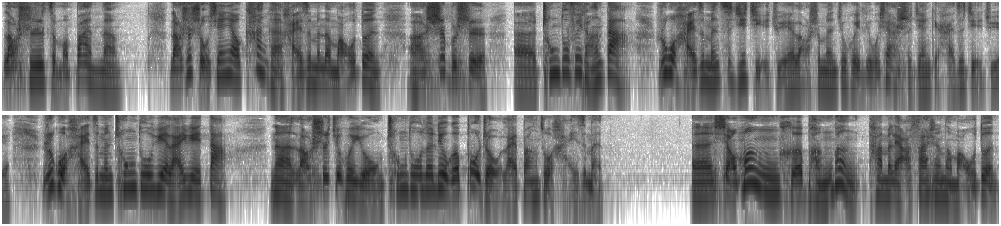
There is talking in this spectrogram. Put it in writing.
老师怎么办呢？老师首先要看看孩子们的矛盾啊，是不是呃冲突非常大？如果孩子们自己解决，老师们就会留下时间给孩子解决；如果孩子们冲突越来越大，那老师就会用冲突的六个步骤来帮助孩子们。呃，小梦和鹏鹏他们俩发生了矛盾，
